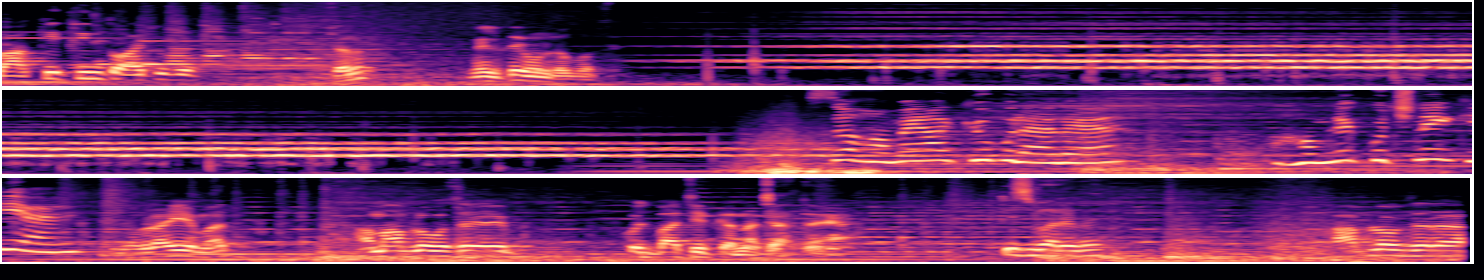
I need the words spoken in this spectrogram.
बाकी तीन तो आ चुके चलो मिलते हैं उन लोगों से। सर हमें यहाँ क्यों बुलाया गया है? हमने कुछ नहीं किया है। घबराइए मत। हम आप लोगों से कुछ बातचीत करना चाहते हैं। किस बारे में? आप लोग जरा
